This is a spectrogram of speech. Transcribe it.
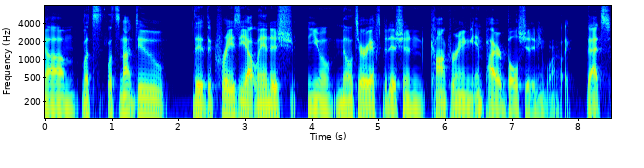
Um, let's let's not do the the crazy outlandish you know military expedition conquering empire bullshit anymore. Like that's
